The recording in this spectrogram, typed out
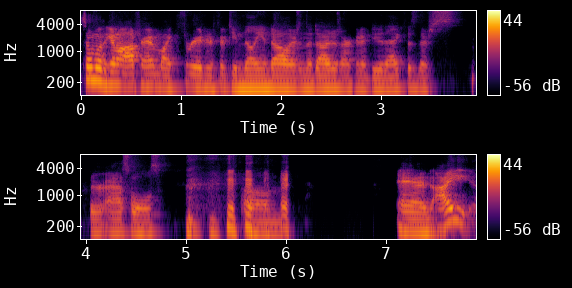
someone's going to offer him like 350 million dollars, and the Dodgers aren't going to do that because they're they're assholes. Um, and I,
